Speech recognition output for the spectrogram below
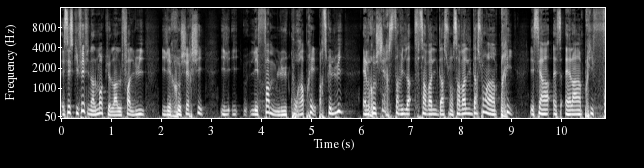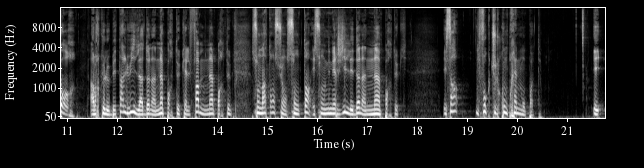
Et c'est ce qui fait finalement que l'alpha, lui, il est recherché. il, les femmes lui courent après. Parce que lui, elle recherche sa, validation. Sa validation a un prix. Et elle a un prix fort. Alors que le bêta, lui, il la donne à n'importe quelle femme, n'importe son attention, son temps et son énergie, il les donne à n'importe qui. Et ça, il faut que tu le comprennes, mon pote. Et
